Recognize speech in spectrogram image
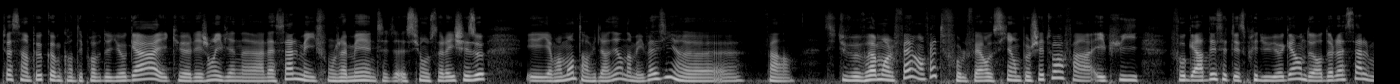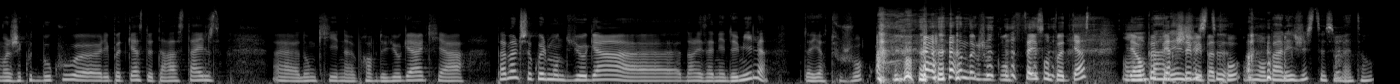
Tu vois, c'est un peu comme quand tu es prof de yoga et que les gens, ils viennent à la salle, mais ils font jamais une session au soleil chez eux. Et il y a un moment, tu as envie de leur dire non, mais vas-y. Euh, enfin si tu veux vraiment le faire, en fait, faut le faire aussi un peu chez toi. Enfin, et puis, faut garder cet esprit du yoga en dehors de la salle. Moi, j'écoute beaucoup euh, les podcasts de Tara Styles, euh, donc, qui est une prof de yoga qui a pas mal secoué le monde du yoga euh, dans les années 2000. D'ailleurs, toujours. donc, je vous conseille son podcast. Il est un peu perché, mais pas trop. on en parler juste ce matin.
